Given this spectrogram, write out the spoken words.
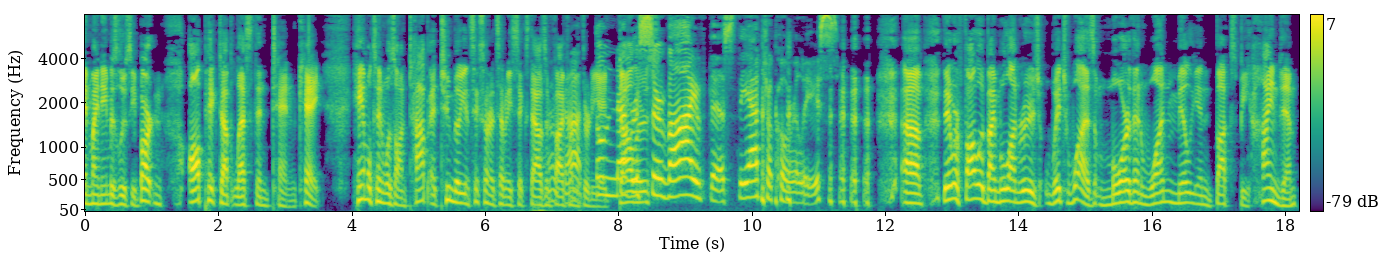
and My Name is Lucy Barton all picked up less than 10K. Hamilton was on top at $2,676,538. They'll never survive this theatrical release. um, they were followed by Moulin Rouge, which was more than 1 million bucks behind them.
